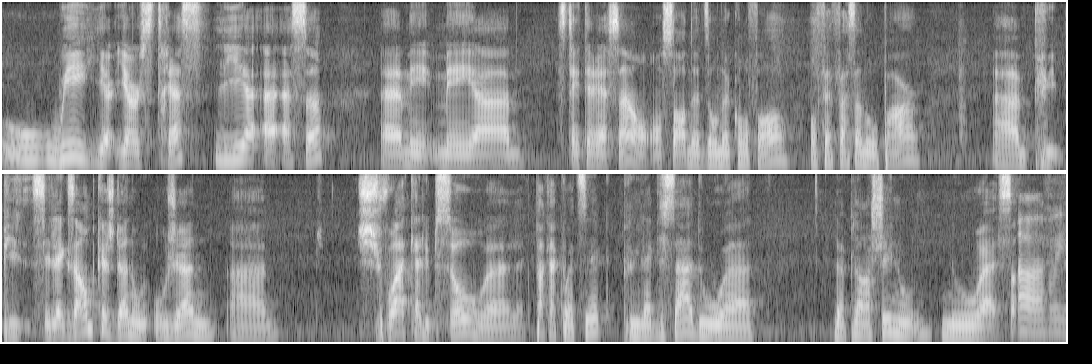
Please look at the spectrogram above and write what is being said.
oui, il y, a- il y a un stress lié à, à- à ça, Euh, mais, mais c'est intéressant. On, on sort de notre zone de confort, on fait face à nos peurs. Puis puis c'est l'exemple que je donne aux, aux jeunes. Je vois à Calypso, euh, le parc aquatique, puis la glissade où euh, le plancher nous. nous euh, Ah oui.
